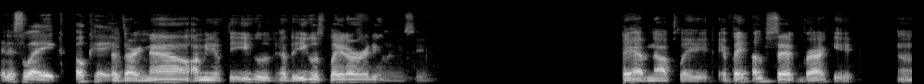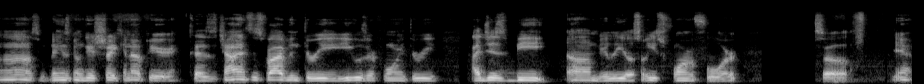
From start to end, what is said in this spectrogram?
And it's like, okay. Because right now, I mean, if the Eagles have the Eagles played already, let me see. They have not played. If they upset bracket, uh, some things gonna get shaken up here. Because Giants is five and three, Eagles are four and three. I just beat um Elio, so he's four and four. So yeah.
